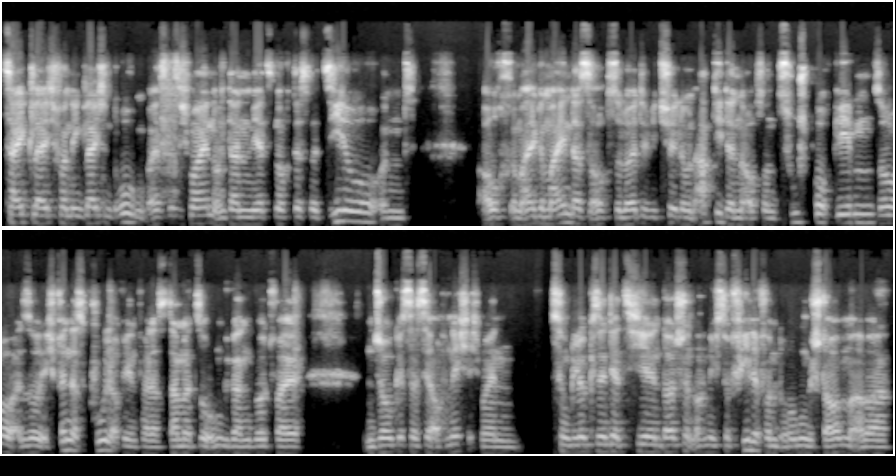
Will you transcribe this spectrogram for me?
zeitgleich von den gleichen Drogen, weißt du, was ich meine? Und dann jetzt noch das mit Sido und auch im Allgemeinen, dass auch so Leute wie Chile und Abdi dann auch so einen Zuspruch geben, so. Also ich finde das cool auf jeden Fall, dass damit so umgegangen wird, weil ein Joke ist das ja auch nicht. Ich meine, zum Glück sind jetzt hier in Deutschland noch nicht so viele von Drogen gestorben, aber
